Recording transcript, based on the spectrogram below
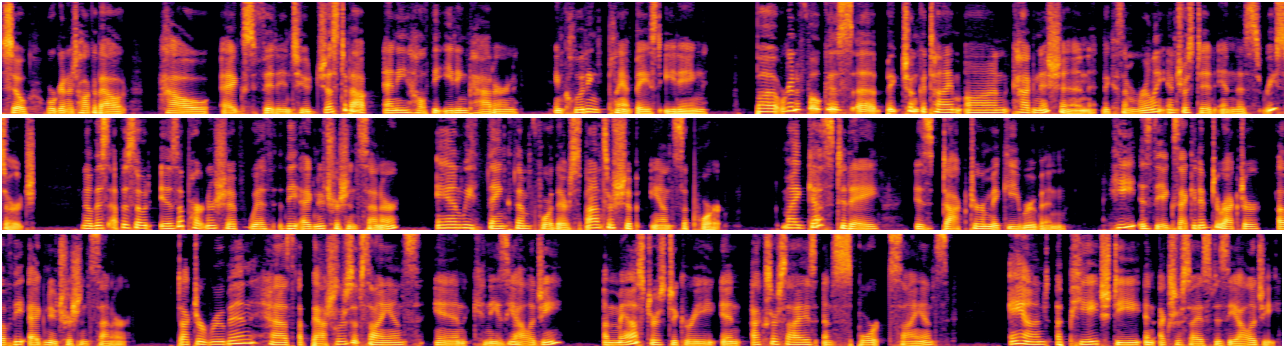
So we're going to talk about how eggs fit into just about any healthy eating pattern, including plant based eating. But we're going to focus a big chunk of time on cognition because I'm really interested in this research. Now, this episode is a partnership with the Egg Nutrition Center, and we thank them for their sponsorship and support. My guest today is Dr. Mickey Rubin. He is the executive director of the Egg Nutrition Center. Dr. Rubin has a bachelor's of science in kinesiology, a master's degree in exercise and sport science, and a PhD in exercise physiology.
